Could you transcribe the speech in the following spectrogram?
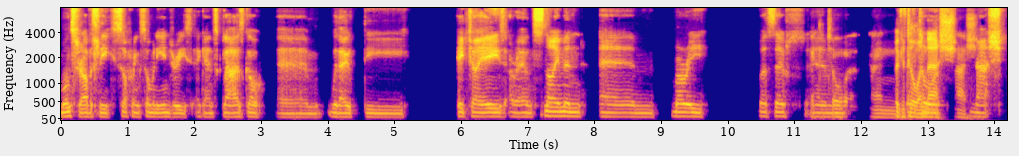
Munster obviously suffering so many injuries against Glasgow, um, without the HIAs around Snyman, um, Murray, what's out, um, and Fekitoa Nash. Nash. Nash.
